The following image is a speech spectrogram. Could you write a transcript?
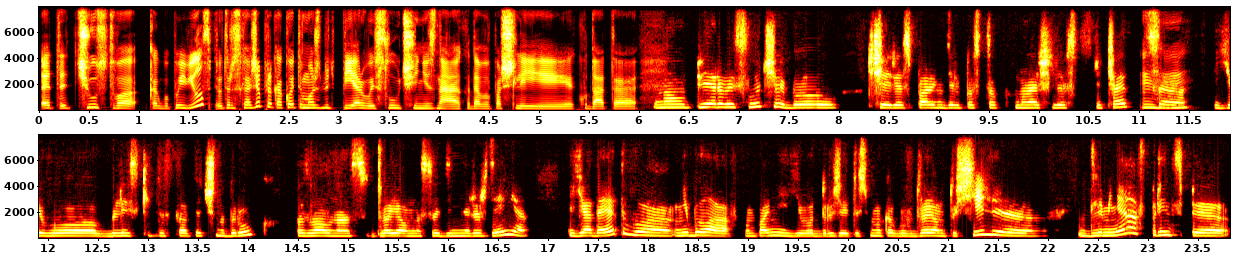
это чувство как бы появилось? Вот расскажи про какой-то, может быть, первый случай, не знаю, когда вы пошли куда-то. Ну, первый случай был через пару недель после того, как мы начали встречаться, mm его близкий достаточно друг позвал нас вдвоем на свой день рождения. Я до этого не была в компании его друзей, то есть мы как бы вдвоем тусили. Для меня, в принципе,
